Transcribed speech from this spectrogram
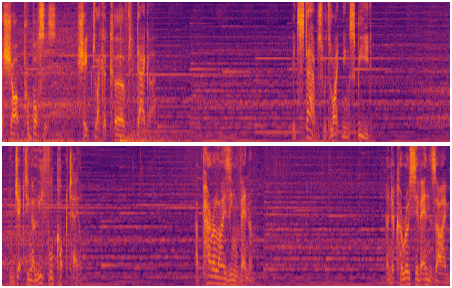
A sharp proboscis, shaped like a curved dagger. It stabs with lightning speed, injecting a lethal cocktail. A paralyzing venom. And a corrosive enzyme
